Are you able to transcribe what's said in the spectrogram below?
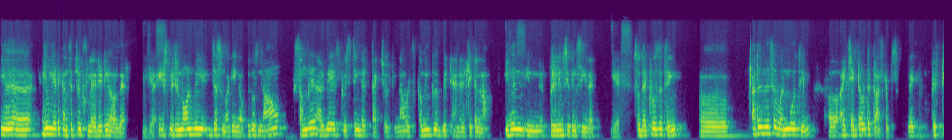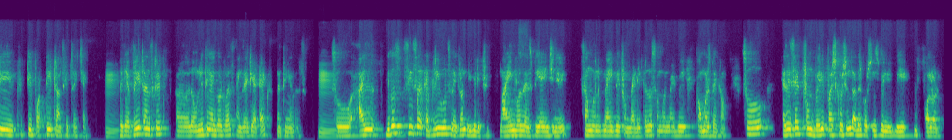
you uh, you will get a conceptual clarity out there. Yes. it, it will not be just mugging up because now somewhere rbi is twisting that factual thing. Now it's coming to a bit analytical now. Even yes. in prelims you can see that. Yes. So that was the thing. Uh, other than this one more thing. Uh, i checked out the transcripts. Like 50 50 40 transcripts i checked Mm. With every transcript, uh, the only thing I got was anxiety attacks, nothing else. Mm. So I'll because see, sir, everyone's background will be different. Mine was SBI engineering. Someone might be from medical, or someone might be commerce background. So as I said, from very first question, the other questions will be followed.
